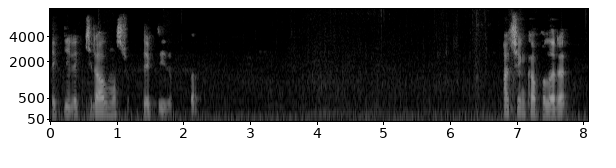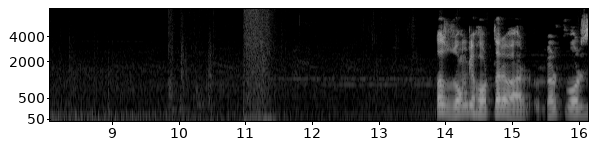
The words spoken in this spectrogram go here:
Tekliyle kill alması çok zevkliydi burada. Açın kapıları. Burada zombi hortları var. World War Z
